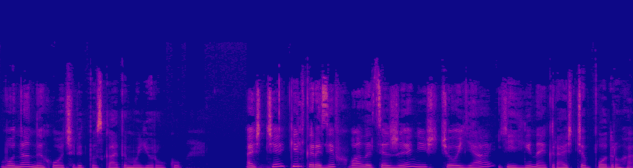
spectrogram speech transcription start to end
Вона не хоче відпускати мою руку, а ще кілька разів хвалиться Жені, що я її найкраща подруга,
